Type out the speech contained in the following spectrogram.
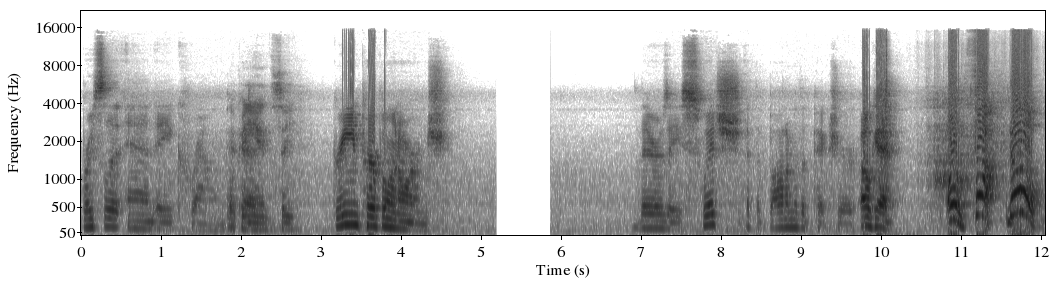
bracelet and a crown. Okay. Green, purple, and orange. There's a switch at the bottom of the picture. Okay. Oh, fuck! No!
